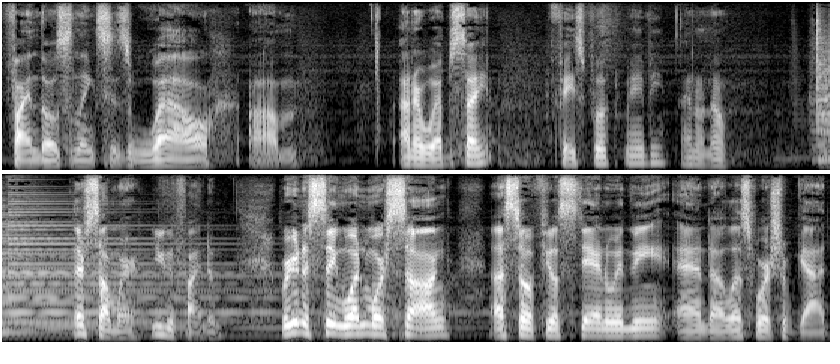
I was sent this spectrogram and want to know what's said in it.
find those links as well um, on our website, Facebook, maybe. I don't know. They're somewhere. You can find them. We're going to sing one more song, uh, so if you'll stand with me and uh, let's worship God.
